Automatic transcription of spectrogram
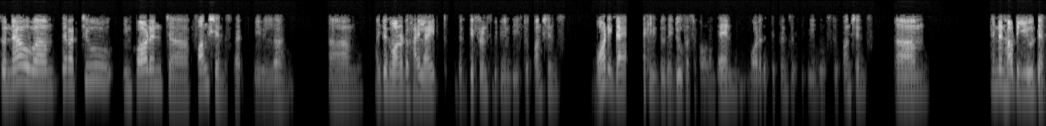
So now um, there are two important uh, functions that we will learn. Um, I just wanted to highlight the difference between these two functions. What exactly do they do first of all and then what are the differences between those two functions um, and then how to use them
